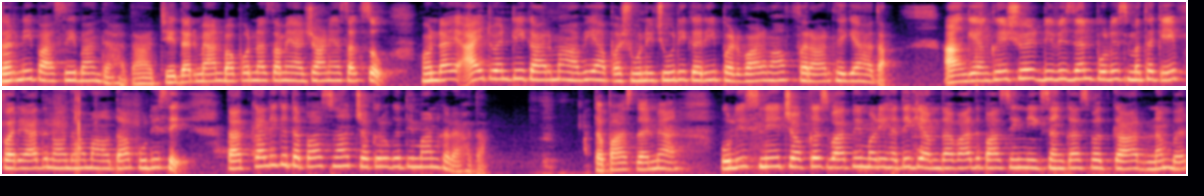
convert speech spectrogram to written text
ઘરની પાસે બાંધ્યા હતા, જે દરમિયાન બપોરના સમયે અજાણ્યા શખ્સો હુન્ડાઈ આઈ ટ્વેન્ટી કારમાં આવી આ પશુઓની ચોરી કરી પડવાળમાં ફરાર થઈ ગયા હતા. આ અંગે અંકલેશ્વર ડિવિઝન પોલીસ મથકે ફરિયાદ નોંધવામાં આવતા પોલીસે તાત્કાલિક તપાસના ચક્રો ગતિમાન કર્યા હતા. તપાસ દરમિયાન પોલીસને ચોક્કસ બાતમી મળી હતી કે અમદાવાદ પાસિંગની એક શંકાસ્પદ કાર નંબર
